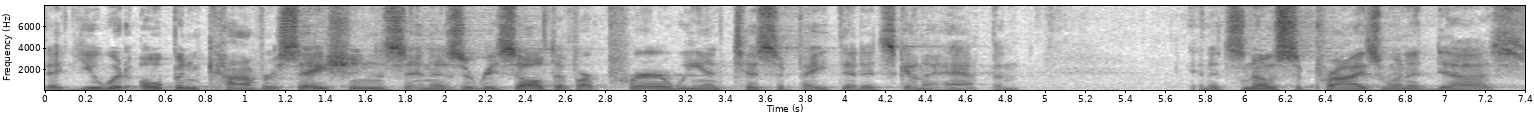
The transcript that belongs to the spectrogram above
that you would open conversations, and as a result of our prayer, we anticipate that it's going to happen. And it's no surprise when it does.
